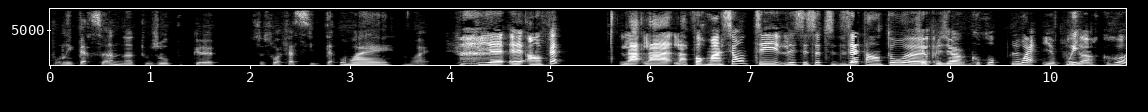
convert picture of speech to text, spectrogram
Pour les personnes, là, toujours pour que ce soit facilitant. Ouais. Ouais. Puis euh, euh, en fait, la, la, la formation, tu sais, là, c'est ça, tu disais tantôt. Il euh, y a plusieurs groupes. Là. Ouais, il y a plusieurs groupes.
